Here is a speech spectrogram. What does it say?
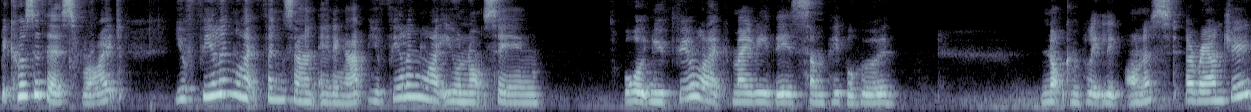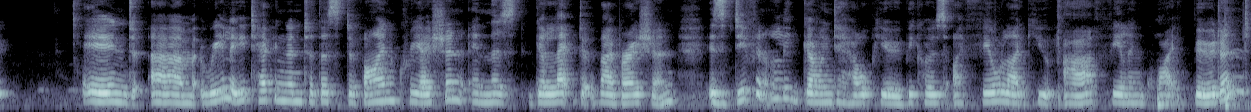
because of this, right, you're feeling like things aren't adding up. You're feeling like you're not seeing or you feel like maybe there's some people who are not completely honest around you and um, really tapping into this divine creation and this galactic vibration is definitely going to help you because I feel like you are feeling quite burdened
